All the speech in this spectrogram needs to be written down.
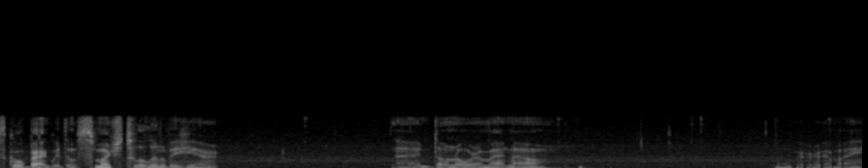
Let's go back with the smudge tool a little bit here. I don't know where I'm at now. Where am I?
